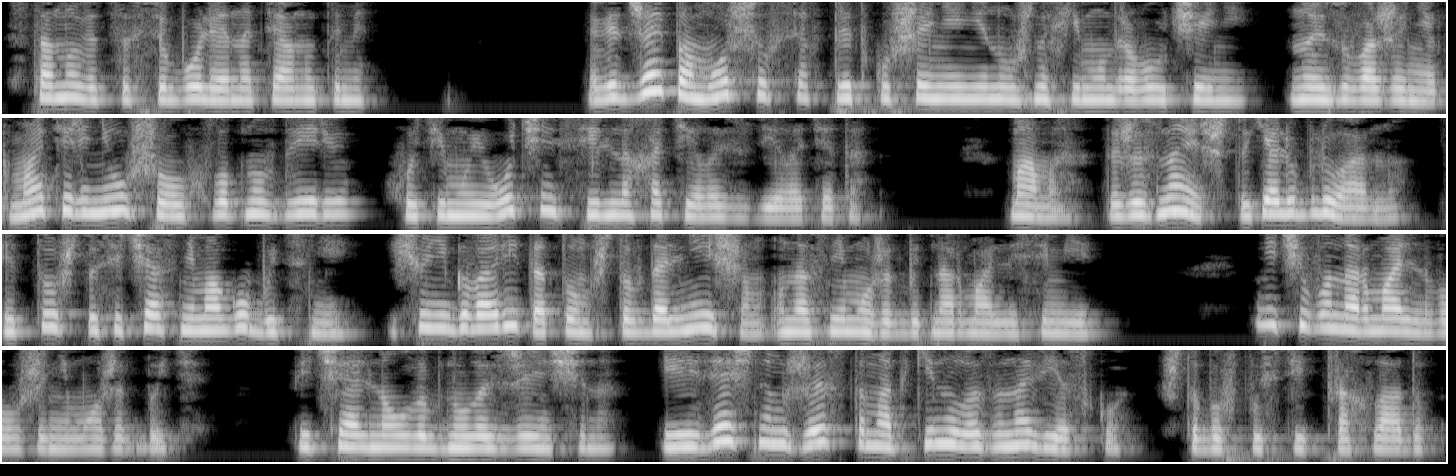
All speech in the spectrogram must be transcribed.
становятся все более натянутыми». Виджай поморщился в предвкушении ненужных ему нравоучений, но из уважения к матери не ушел, хлопнув дверью, хоть ему и очень сильно хотелось сделать это. «Мама, ты же знаешь, что я люблю Анну, и то, что сейчас не могу быть с ней, еще не говорит о том, что в дальнейшем у нас не может быть нормальной семьи». «Ничего нормального уже не может быть», — печально улыбнулась женщина и изящным жестом откинула занавеску, чтобы впустить прохладу.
